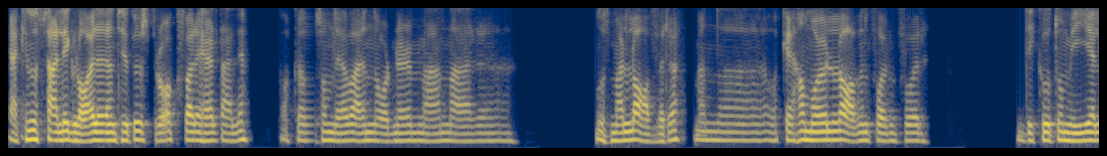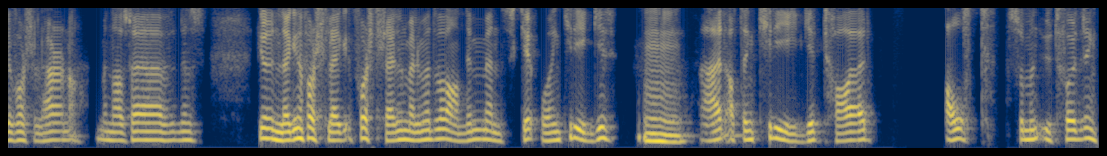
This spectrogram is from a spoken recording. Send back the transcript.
jeg er ikke noe særlig glad i den type språk, for å være helt ærlig. Akkurat som det å være en ordinary man er eh, noe som er lavere. Men eh, ok, han må jo lage en form for dikotomi eller forskjell her, da. Men altså, den grunnleggende forskjellen mellom et vanlig menneske og en kriger Mm. er at en kriger tar alt som en utfordring.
